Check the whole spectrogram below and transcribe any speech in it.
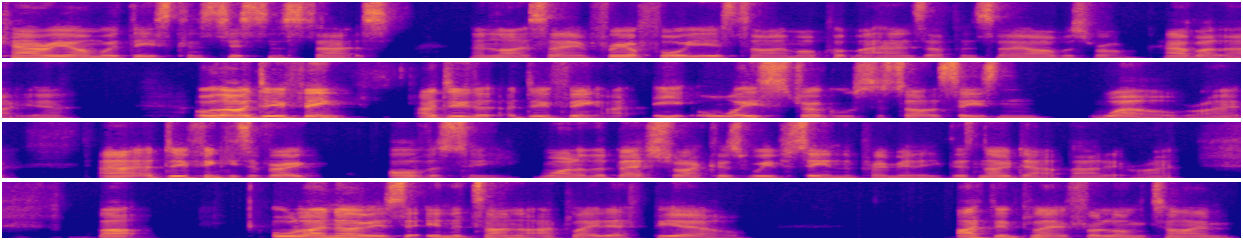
Carry on with these consistent stats. And like I say, in three or four years' time, I'll put my hands up and say I was wrong. How about that? Yeah. Although I do think, I do, I do think he always struggles to start the season well, right? And I do think he's a very obviously one of the best strikers we've seen in the Premier League. There's no doubt about it, right? But all I know is that in the time that I played FPL, I've been playing for a long time,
